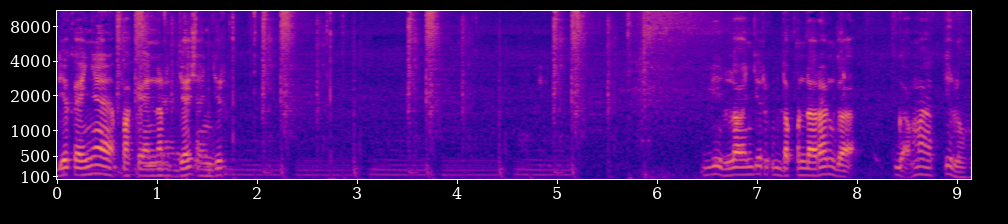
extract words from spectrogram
Dia kayaknya pakai energize anjir. Gila anjir. Udah pendarahan nggak nggak mati loh.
